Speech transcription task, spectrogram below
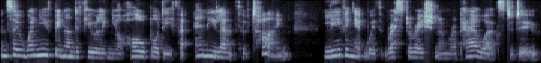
And so, when you've been underfueling your whole body for any length of time, leaving it with restoration and repair works to do,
